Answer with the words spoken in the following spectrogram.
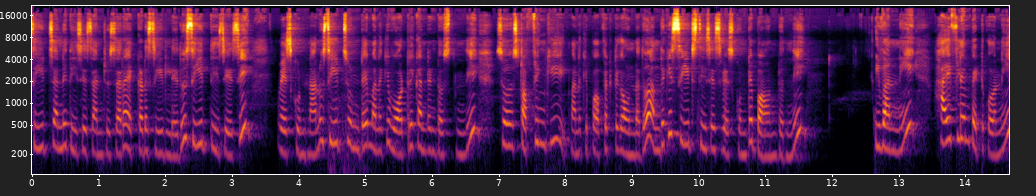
సీడ్స్ అన్నీ తీసేసాను చూసారా? ఎక్కడ సీడ్ లేదు. సీడ్ తీసేసి వేసుకుంటున్నాను. సీడ్స్ ఉంటే మనకి వాటరీ కంటెంట్ వస్తుంది. సో స్టఫింగ్కి మనకి పర్ఫెక్ట్గా ఉండదు. అందుకే సీడ్స్ తీసేసి వేసుకుంటే బాగుంటుంది. ఇవన్నీ హై ఫ్లేమ్ పెట్టుకొని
